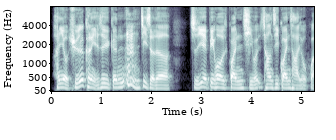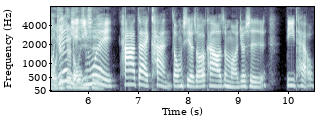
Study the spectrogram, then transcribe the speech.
很有趣，这可能也是跟 记者的职业病或关系或长期观察有关。我觉得也因为他在看东西的时候看到这么就是 detail，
